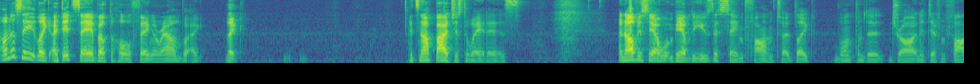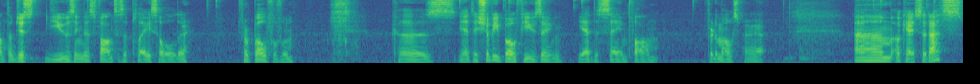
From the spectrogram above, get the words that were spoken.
Honestly, like, I did say about the whole thing around, but I, like, it's not bad just the way it is. And obviously I wouldn't be able to use this same font. I'd like want them to draw it in a different font. I'm just using this font as a placeholder for both of them. Because, yeah, they should be both using, yeah, the same font for the most part. Um, okay, so that's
